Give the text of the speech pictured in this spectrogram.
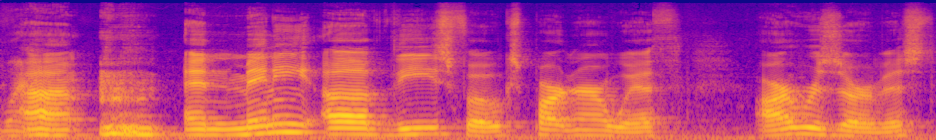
Wow. Uh, and many of these folks partner with our reservists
